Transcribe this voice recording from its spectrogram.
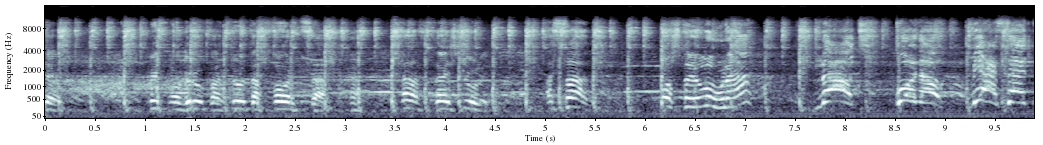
Večer. Mi smo grupa Tuta Forca. Sada ste već čuli. A sad, pošto je luna, noć punog mjeseca!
